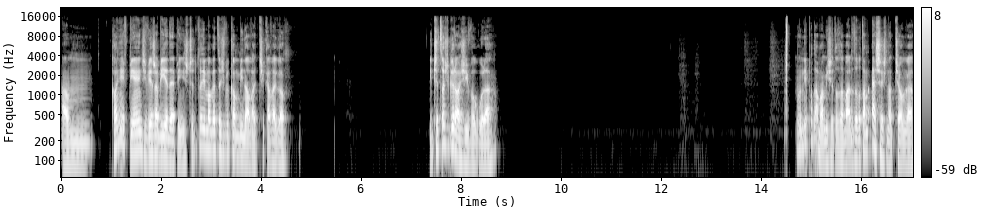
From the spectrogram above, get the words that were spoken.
Um, konie F5, wieża bije D5. Czy tutaj mogę coś wykombinować ciekawego? I czy coś grozi w ogóle? No nie podoba mi się to za bardzo, bo tam E6 nadciąga.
